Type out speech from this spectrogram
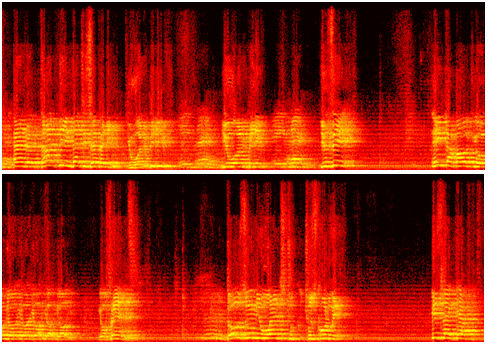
And that thing that is happening, you won't believe. Amen. You won't believe. Amen. You see, think about your your your your your your, your friends. Those whom you went to, to school with. It's like they are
